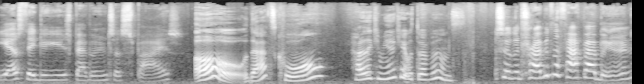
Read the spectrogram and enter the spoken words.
Yes, they do use baboons as spies. Oh, that's cool. How do they communicate with the baboons? So the tribe of the fat baboon,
